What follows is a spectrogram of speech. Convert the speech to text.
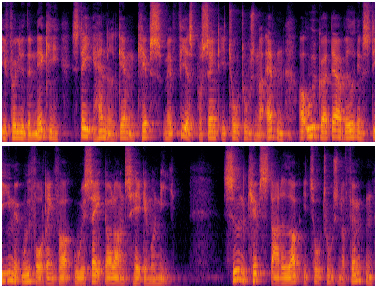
Ifølge The Nikkei steg handel gennem KIPS med 80% i 2018 og udgør derved en stigende udfordring for USA-dollarens hegemoni. Siden KIPS startede op i 2015,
